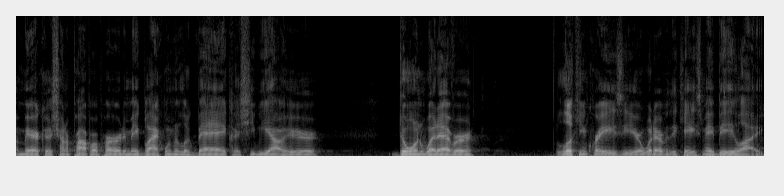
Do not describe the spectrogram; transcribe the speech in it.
America's trying to prop up her to make black women look bad because she be out here doing whatever, looking crazy or whatever the case may be. Like,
